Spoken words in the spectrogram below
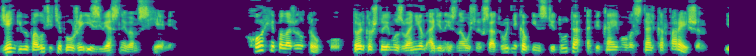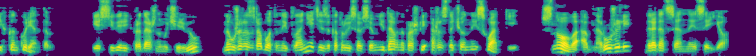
Деньги вы получите по уже известной вам схеме». Хорхе положил трубку. Только что ему звонил один из научных сотрудников института, опекаемого Сталь Корпорейшн, их конкурентом. Если верить продажному червю, на уже разработанной планете, за которую совсем недавно прошли ожесточенные схватки, снова обнаружили драгоценное сырье.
